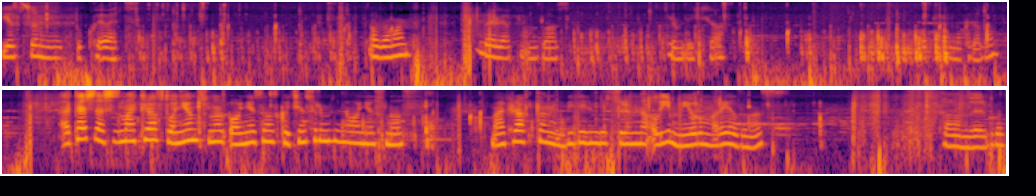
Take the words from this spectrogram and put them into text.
yazamıyorduk. Evet. O zaman böyle yapmamız lazım. Durum bir dakika. Hop, Bunu kıralım. Arkadaşlar siz Minecraft oynuyor musunuz? Oynuyorsanız kaçın sürümünü oynuyorsunuz? Minecraft'ın bir dilim bir sürümünü alayım mı? Yorumlara yazınız. Tamamdır. Burası.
